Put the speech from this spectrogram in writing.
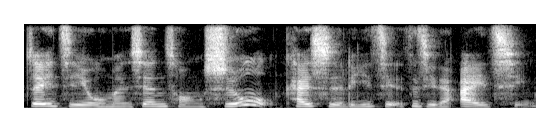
这一集我们先从食物开始理解自己的爱情。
